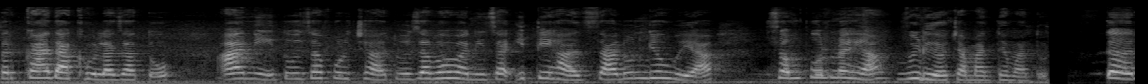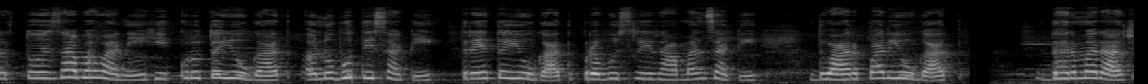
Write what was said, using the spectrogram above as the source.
तर का दाखवला जातो? आणि तुळजापूरच्या तुळजाभवानीचा इतिहास जाणून घेऊया संपूर्ण ह्या व्हिडिओच्या माध्यमातून. तर तुळजाभवानी ही कृतयुगात अनुभूतीसाठी त्रेतयुगात प्रभू श्रीरामांसाठी द्वारपार युगात धर्मराज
